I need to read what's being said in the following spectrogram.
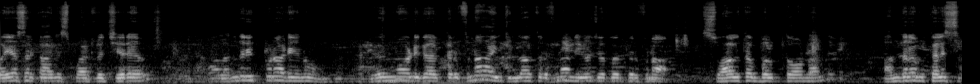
వైఎస్ఆర్ కాంగ్రెస్ పార్టీలో చేరారు. వాళ్ళందరికీ కూడా నేను జగన్మోహన్ రెడ్డి గారి తరఫున ఈ జిల్లా తరఫున నియోజకవర్గం తరఫున స్వాగతం పలుకుతా ఉన్నాను. అందరం కలిసి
